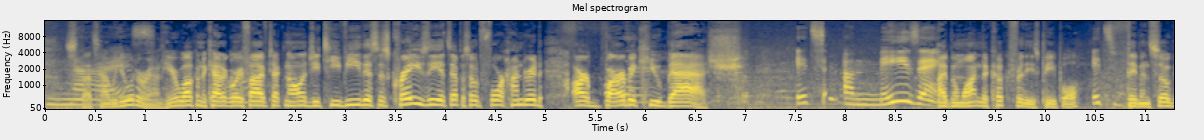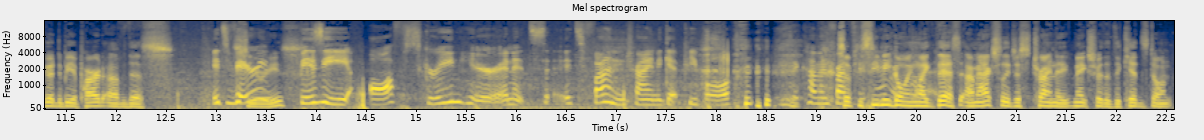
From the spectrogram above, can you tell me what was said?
So that's how we do it around here. Welcome to Category 5 Technology TV. This is crazy. It's episode 400, our barbecue bash. It's amazing. I've been wanting to cook for these people. it's They've been so good to be a part of this. it's very series. busy off screen here, and it's it's fun trying to get people to come in front. So if you see me going like this, I'm actually just trying to make sure that the kids don't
